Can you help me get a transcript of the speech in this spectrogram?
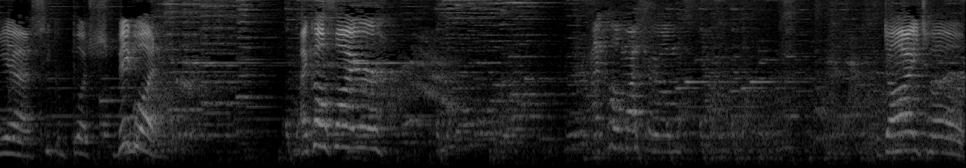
Yeah, secret bush. Big one. I call fire. I call mushrooms. Die Toad.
